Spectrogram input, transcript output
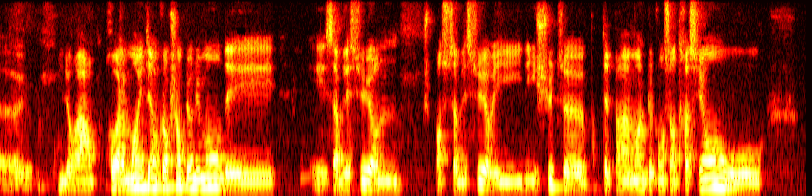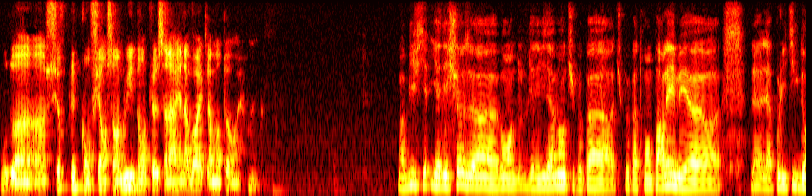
euh, il aura probablement été encore champion du monde et, sa blessure, je pense que sa blessure, il, chute euh, peut-être par un manque de concentration ou un, surplus de confiance en lui. Donc ça n'a rien à voir avec la moto. Bon, Bif, il y, a des choses. Euh, bon, bien évidemment, tu peux pas, tu peux pas trop en parler, mais euh, la, politique de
